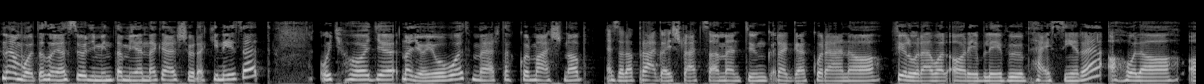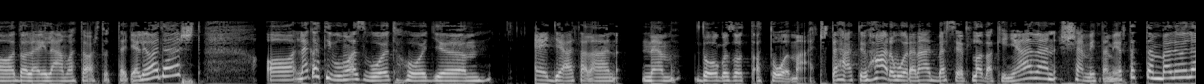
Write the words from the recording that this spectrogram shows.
nem volt az olyan szörnyű, mint ami ennek elsőre kinézett, úgyhogy nagyon jó volt, mert akkor másnap ezzel a prágai sráccal mentünk reggel korán a fél órával arrébb lévő helyszínre, ahol a, a Dalai Láma tartott egy előadást, a negatívum az volt, hogy egyáltalán nem dolgozott a tolmács. Tehát ő három órán át beszélt ladaki nyelven, semmit nem értettem belőle.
